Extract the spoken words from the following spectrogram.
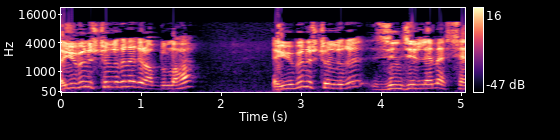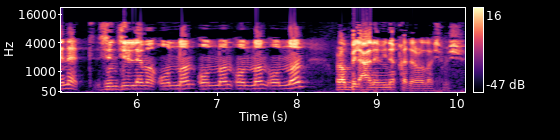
Eyyub'un üstünlüğü nedir Abdullah'a? Eyyub'un üstünlüğü zincirleme, senet. Zincirleme ondan, ondan, ondan, ondan Rabbil Alemine kadar ulaşmış.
